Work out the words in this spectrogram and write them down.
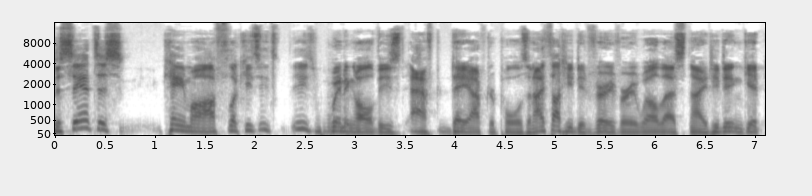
DeSantis came off. Look, he's, he's, he's winning all these after day after polls. And I thought he did very, very well last night. He didn't get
